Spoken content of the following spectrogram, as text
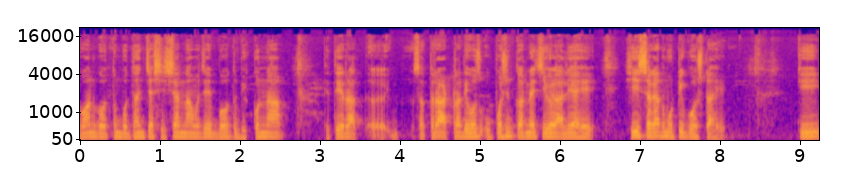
भगवान गौतम बुद्धांच्या शिष्यांना म्हणजे बौद्ध भिक्खूंना तिथे रात सतरा अठरा दिवस उपोषण करण्याची वेळ आली आहे. ही सगळ्यात मोठी गोष्ट आहे की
